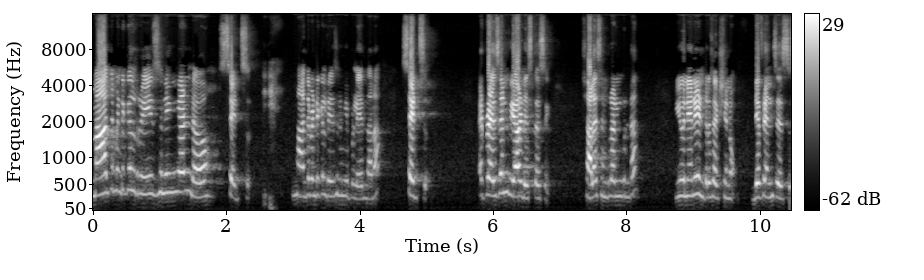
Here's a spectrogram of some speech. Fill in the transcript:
Mathematical reasoning and sets mathematical reasoning ఇప్పుడు ఏందన్నా sets at present we are discussing చాలా సింపుల్ అనుకుంటా? Union intersection differences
